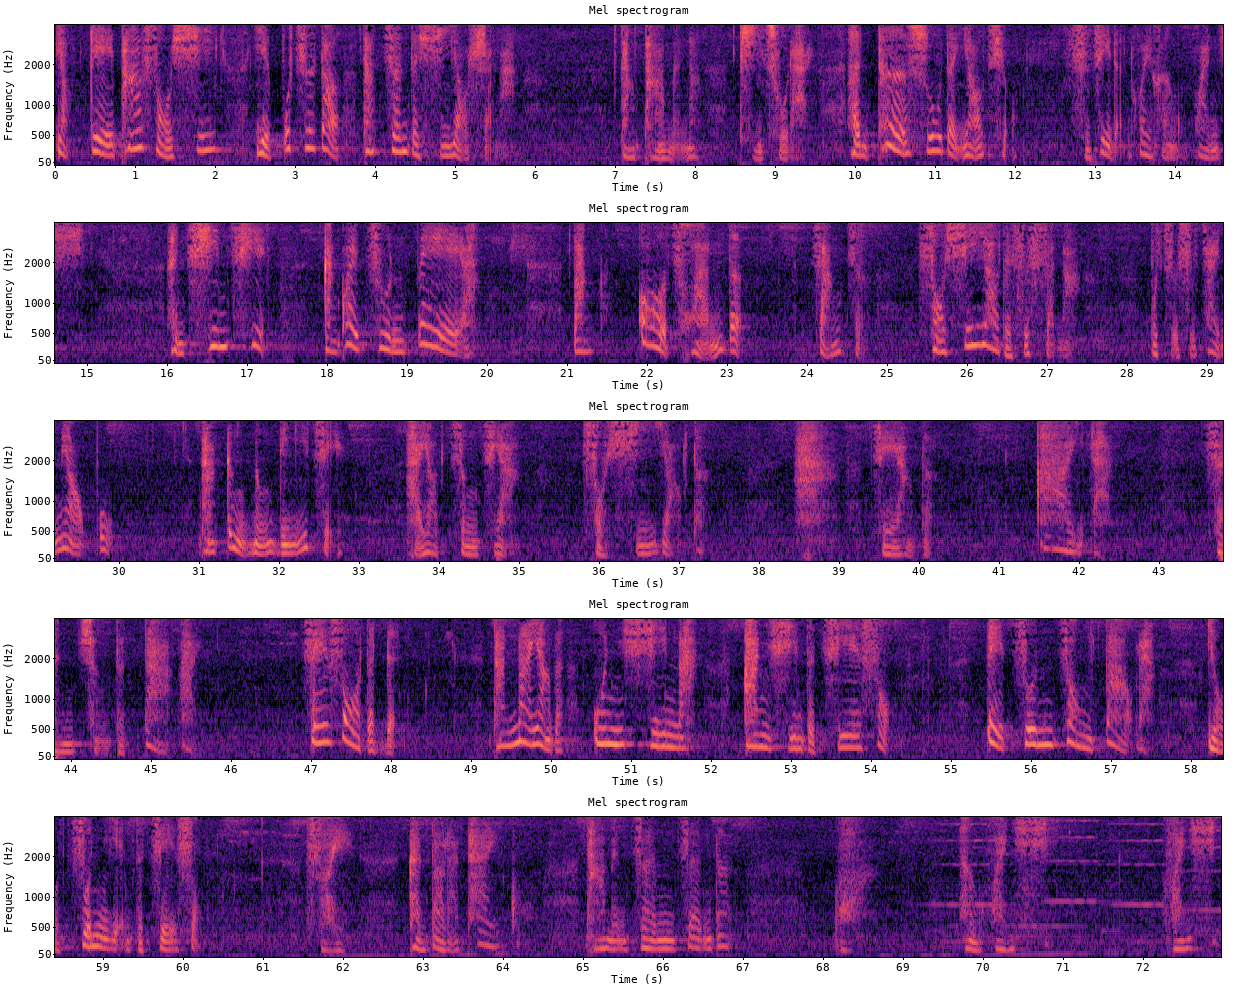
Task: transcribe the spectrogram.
要给他所需，也不知道他真的需要什么。当他们呢、提出来很特殊的要求，慈济人会很欢喜，很亲切，赶快准备啊！当二传的长者。所需要的是什么？不只是在尿布，他更能理解，还要增加所需要的啊，这样的爱呀，真诚的大爱，接受的人，他那样的温馨呐、安心的接受。被尊重到了，有尊严的接受，所以看到了泰国，他们真正的哇，很欢喜，欢喜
